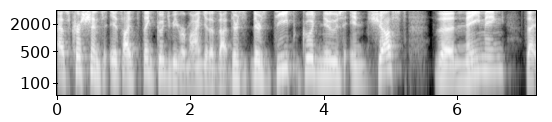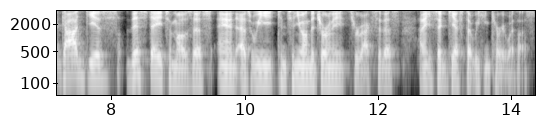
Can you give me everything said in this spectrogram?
as Christians, it's, I think, good to be reminded of that. There's, there's deep good news in just the naming that God gives this day to Moses. And as we continue on the journey through Exodus, I think it's a gift that we can carry with us.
